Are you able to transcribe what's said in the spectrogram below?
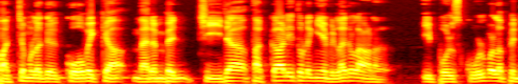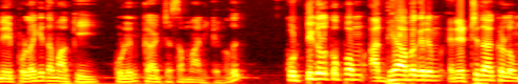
പച്ചമുളക് കോവയ്ക്ക നരമ്പൻ ചീര തക്കാളി തുടങ്ങിയ വിളകളാണ് ഇപ്പോൾ സ്കൂൾ വളപ്പിനെ പുളകിതമാക്കി കുളിർക്കാഴ്ച സമ്മാനിക്കുന്നത്. കുട്ടികൾക്കൊപ്പം അധ്യാപകരും രക്ഷിതാക്കളും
